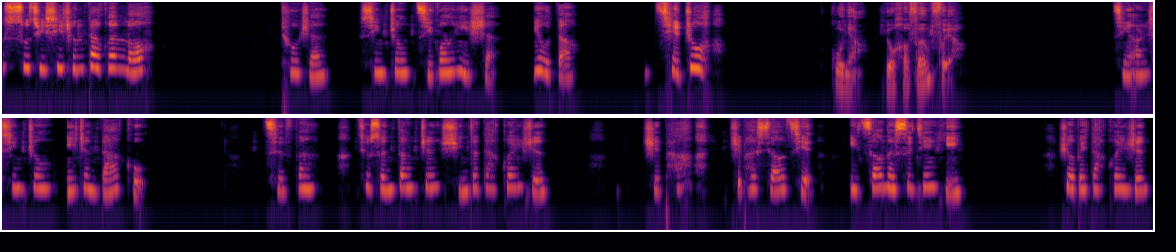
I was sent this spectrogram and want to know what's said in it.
速去西城大观楼。”突然心中极光一闪，又道：“且住，姑娘有何吩咐呀？”锦儿心中一阵打鼓，此番就算当真寻得大官人，只怕只怕小姐已遭那私奸淫。若被大官人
